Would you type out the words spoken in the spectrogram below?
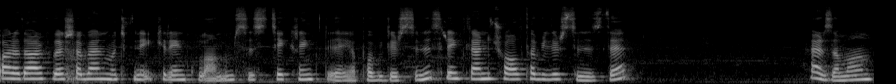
Bu arada arkadaşlar ben motifine iki renk kullandım. Siz tek renk de yapabilirsiniz. Renklerini çoğaltabilirsiniz de. Her zaman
